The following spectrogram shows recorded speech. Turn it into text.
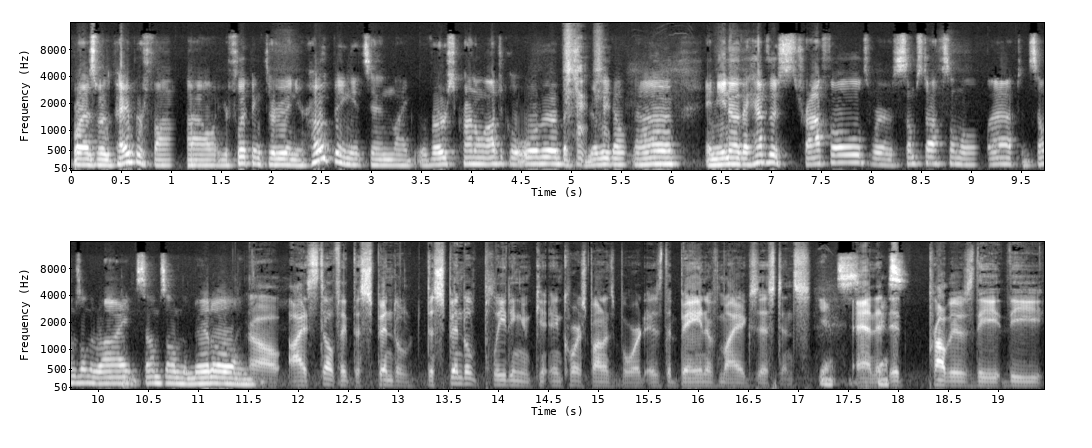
Whereas with a paper file, you're flipping through and you're hoping it's in like reverse chronological order, but you really don't know. And you know, they have those trifolds where some stuff's on the left and some's on the right and some's on the middle. And oh, I still think the spindle, the spindled pleading in, in correspondence board is the bane of my existence. Yes. And yes. It, it probably was the, the,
